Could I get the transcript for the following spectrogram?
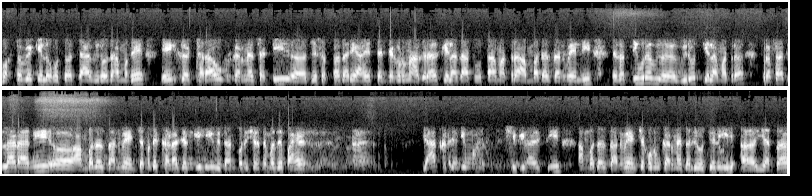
वक्तव्य केलं होतं त्या विरोधामध्ये एक ठराव करण्यासाठी जे सत्ताधारी आहेत त्यांच्याकडून आग्रह केला जात होता. मात्र अंबादास दानवे यांनी त्याचा तीव्र विरोध केला. मात्र प्रसाद लाड आणि अंबादास दानवे यांच्यामध्ये खडाजंगी ही विधान परिषदेमध्ये पाहायला या खडाजंगी शिबिराची अंबादास दानवे यांच्याकडून करण्यात आली होती. आणि याचा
